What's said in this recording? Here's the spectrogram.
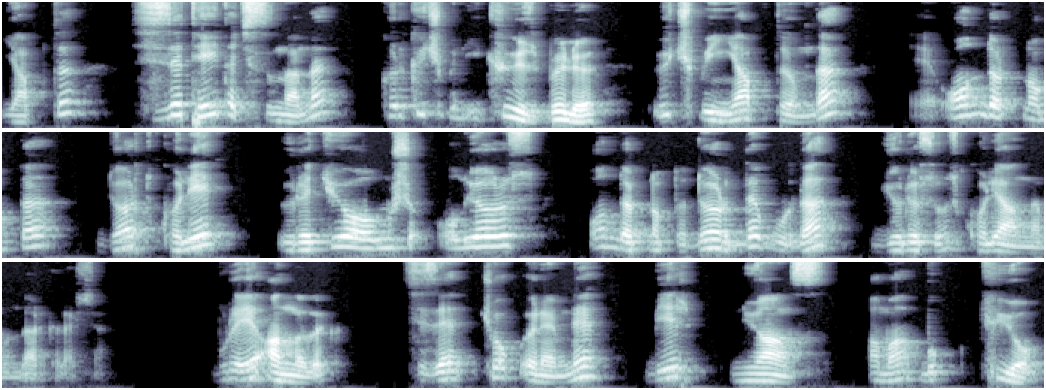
yaptı. Size teyit açısından da 43.200 bölü 3000 yaptığımda e, 14.4 koli üretiyor olmuş oluyoruz. 14.4'ü de burada görüyorsunuz koli anlamında arkadaşlar. Burayı anladık. Size çok önemli bir nüans ama bu tüyo.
